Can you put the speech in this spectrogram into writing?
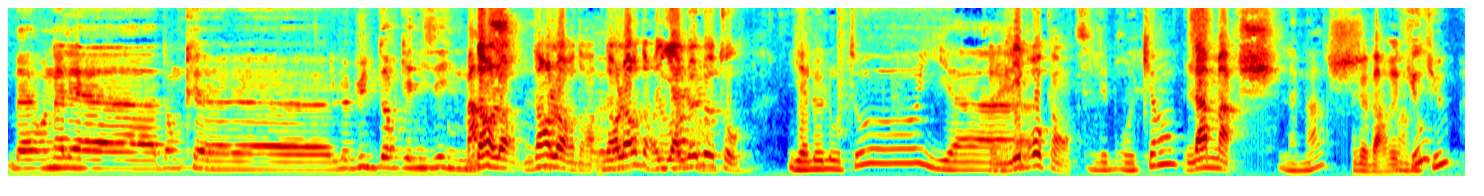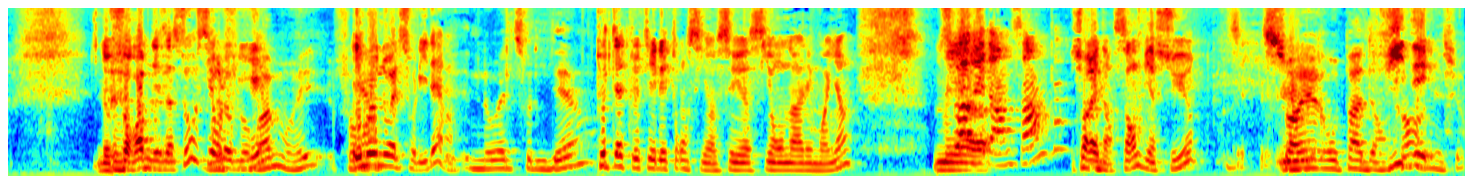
Ben, on a la- donc euh, le but d'organiser une marche. Dans l'ordre, dans l'ordre, dans l'ordre, il y a le loto, Il y a le loto, il y a les brocantes, les brocantes, la marche, la marche, le barbecue, le Euh, forum des assos si on le l'a oublié, forum, oui, et le Noël solidaire. Noël solidaire. Peut-être le Téléthon si, si, si on a les moyens. Mais, Soirée euh, dansante. soirée dansante, bien sûr. Soirée repas dansant, vidé- bien sûr.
